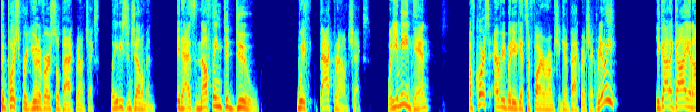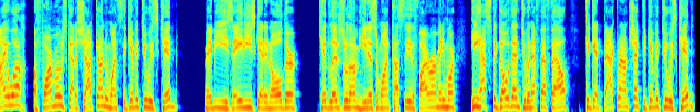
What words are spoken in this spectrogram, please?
to push for universal background checks? Ladies and gentlemen, it has nothing to do with background checks. What do you mean, Dan? Of course, everybody who gets a firearm should get a background check. Really? You got a guy in Iowa, a farmer who's got a shotgun who wants to give it to his kid. Maybe he's 80s, getting older. Kid lives with him. He doesn't want custody of the firearm anymore. He has to go then to an FFL to get background check to give it to his kid.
